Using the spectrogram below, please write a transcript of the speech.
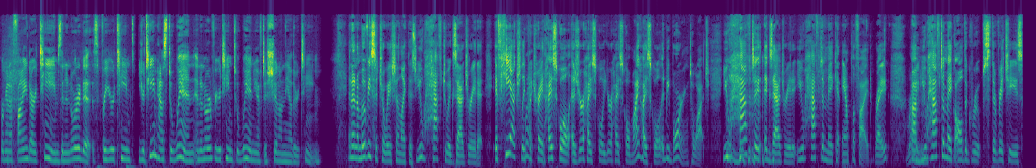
We're going to find our teams and in order to for your team your team has to win and in order for your team to win, you have to shit on the other team. And in a movie situation like this, you have to exaggerate it. If he actually Right. portrayed high school as your high school, your high school, my high school, it'd be boring to watch. You have to exaggerate it. You have to make it amplified, right? Um, you have to make all the groups, the Richies,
